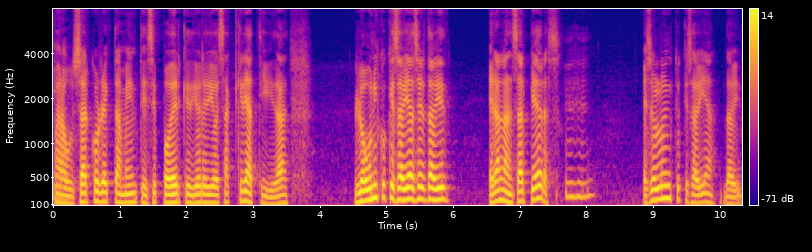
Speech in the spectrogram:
para usar correctamente ese poder que Dios le dio, esa creatividad. Lo único que sabía hacer David era lanzar piedras. Eso es lo único que sabía David.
